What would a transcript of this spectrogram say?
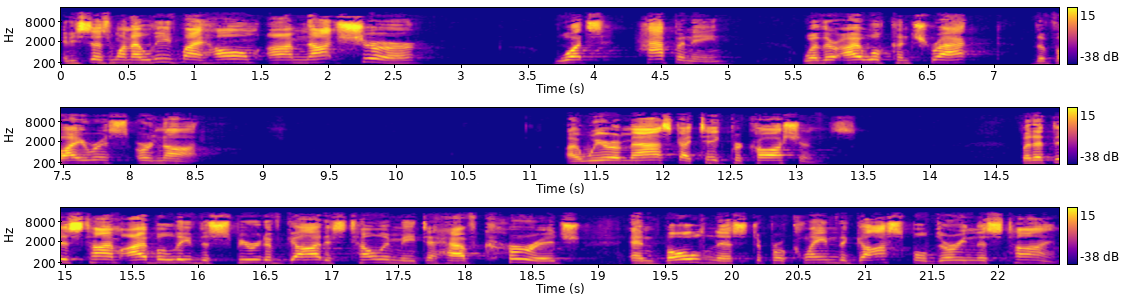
And he says, When I leave my home, I'm not sure what's happening, whether I will contract the virus or not. I wear a mask, I take precautions. But at this time, I believe the Spirit of God is telling me to have courage and boldness to proclaim the gospel during this time.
